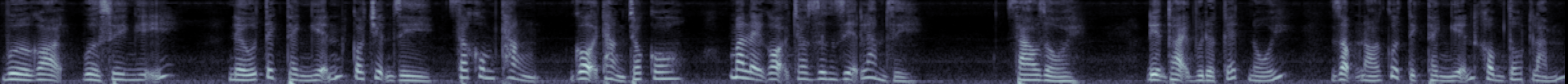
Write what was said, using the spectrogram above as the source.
Vừa gọi vừa suy nghĩ, nếu Tịch Thành Nghiễn có chuyện gì sao không thẳng gọi thẳng cho cô, mà lại gọi cho Dương Diễn làm gì? Sao rồi? Điện thoại vừa được kết nối, giọng nói của tịch thành nghiễn không tốt lắm.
